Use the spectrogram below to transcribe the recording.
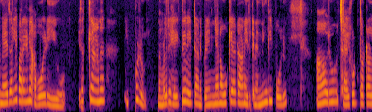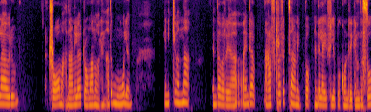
മേജർലി പറയുകയാണെങ്കിൽ അവോയ്ഡ് ചെയ്യുമോ ഇതൊക്കെയാണ് ഇപ്പോഴും നമ്മളൊരു ഹെൽത്തി വെയിറ്റ് ആണ്. ഇപ്പം ഞാൻ ഓക്കെ ആയിട്ടാണ് ഇരിക്കുന്നത്. എന്നെങ്കിൽ പോലും ആ ഒരു ചൈൽഡ്ഹുഡ് തൊട്ടുള്ള ആ ഒരു ട്രോമ അതാണല്ലോ ട്രോമ എന്ന് പറയുന്നത്. അത് മൂലം എനിക്ക് വന്ന എന്താ പറയുക അതിന്റെ ആഫ്റ്റർ എഫക്ട്സ് ആണ് ഇപ്പം എന്റെ ലൈഫിൽ പോയിക്കൊണ്ടിരിക്കുന്നത് സോ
